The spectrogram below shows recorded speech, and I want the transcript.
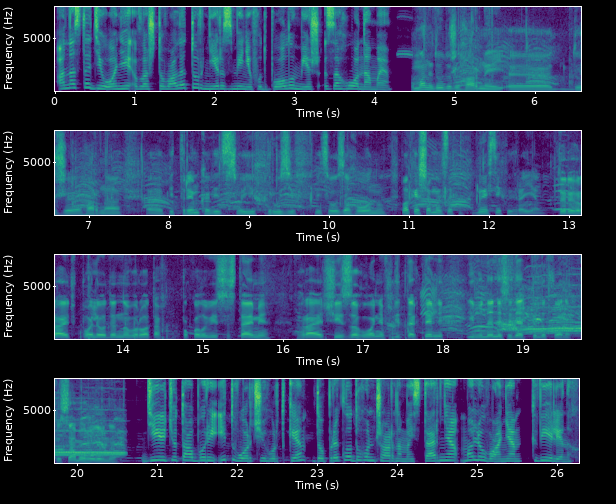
А на стадіоні влаштували турнір з міні-футболу між загонами. У мене дуже гарний, е, дуже гарна е, підтримка від своїх друзів, від цього загону. Поки що ми всіх, ми всіх виграємо. Чотири грають в полі один на воротах по коловій системі. Грають шість загонів, діти активні і вони не сидять в телефонах. Це саме головне. Діють у таборі і творчі гуртки, до прикладу, гончарна майстерня, малювання, квілінг.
